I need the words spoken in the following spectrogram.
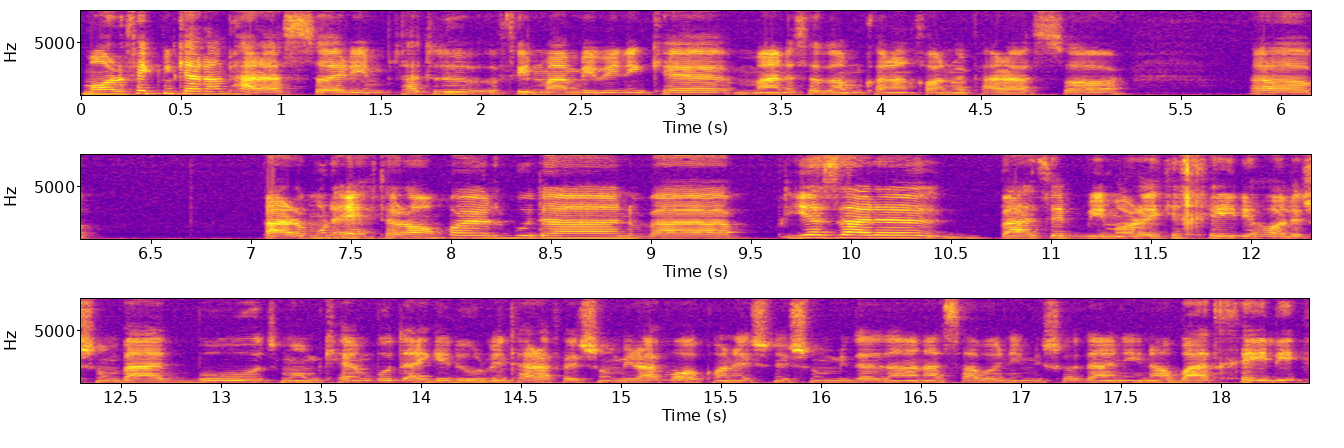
ما رو فکر می‌کردن پرستاریم. حتی تو فیلم هم می‌بینین که من صدا می‌کنن خانم پرستار. برامون احترام قائل بودن و یه ذره بعضی بیمارایی که خیلی حالشون بد بود ممکن بود اگه دوربین طرفشون می‌رفت واکنش نشون می‌دادن عصبانی می‌شدن اینا. باید خیلی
